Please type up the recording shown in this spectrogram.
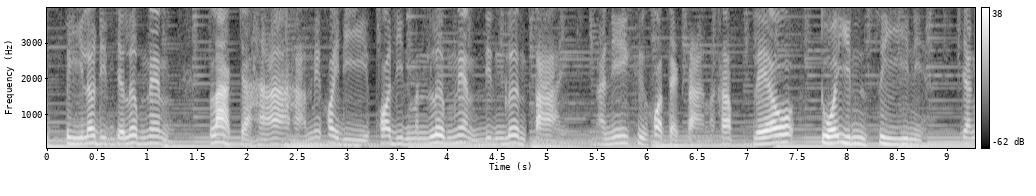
10 ปี แล้วดินจะเริ่มแน่น รากจะหาอาหารไม่ค่อยดี เพราะดินมันเริ่มแน่น ดินเริ่มตาย อันนี้คือข้อแตกต่างนะครับ แล้วตัวอินทรีย์เนี่ย ยัง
